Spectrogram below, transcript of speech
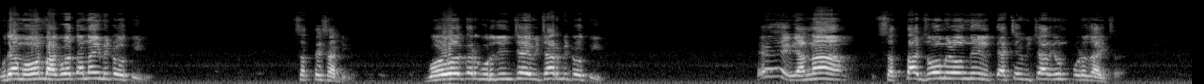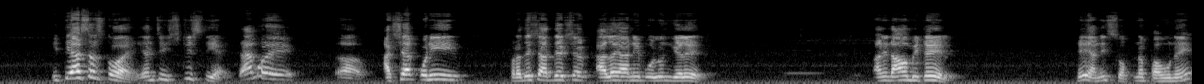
उद्या मोहन भागवतांनाही मिटवतील. सत्तेसाठी. गोळवळकर गुरुजींचे विचार मिटवतील. ए यांना सत्ता जो मिळवून देईल त्याचे विचार घेऊन पुढे जायचं. इतिहासच तो आहे यांची हिस्ट्रीच ती आहे. त्यामुळे अशा कोणी प्रदेशाध्यक्ष आलंय आणि बोलून गेले आणि नाव मिटेल हे यांनी स्वप्न पाहू नये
